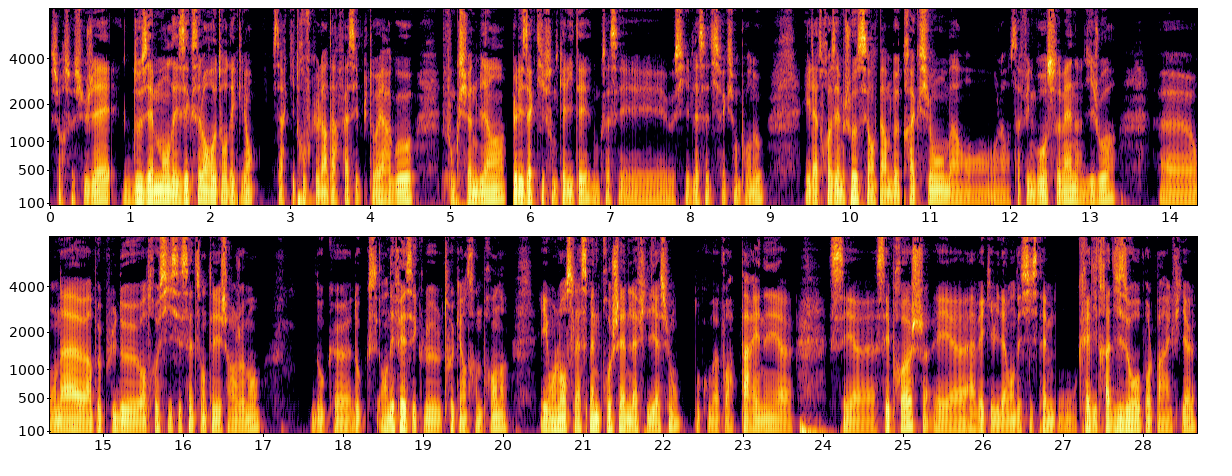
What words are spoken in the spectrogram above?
sur ce sujet. Deuxièmement, des excellents retours des clients. C'est-à-dire qu'ils trouvent que l'interface est plutôt ergo, fonctionne bien, que les actifs sont de qualité, donc ça c'est aussi de la satisfaction pour nous. Et la troisième chose, c'est en termes de traction, bah on, ça fait une grosse semaine, 10 jours. Euh, on a un peu plus de entre 6 et 700 téléchargements. Donc, euh, donc en effet, c'est que le, truc est en train de prendre. Et on lance la semaine prochaine l'affiliation. Donc on va pouvoir parrainer euh, ses, euh, ses, proches et avec évidemment des systèmes. On créditera 10 euros pour le parrain filleul.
